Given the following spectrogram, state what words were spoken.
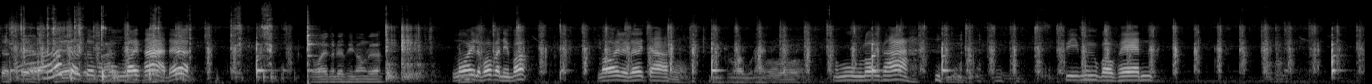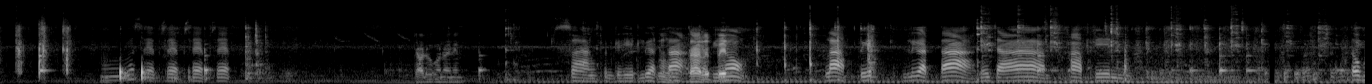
จัดเอแซ่บอเจ้าตัวมันคงร้อยผ้าเด้อลอยกันเด้อพี่น้องเด้อร้อยแล้วบ่บัดนี้บ่ร้อยเลยเด้อจ้าอืมลอยบ่ได้โอ้มะงุงร้อยผ้าฝีมือเบาแพนอ๋อ แซ่บแซ่บแซ่บแซ่บเจ้าดูกันหน่อยหนึง สร้างเพิ่นก็เฮ็ดเลือดตาจ้ะพี่น้องลาบเป็ดเลือดตาได้จ้าข้าบเพนต้ม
